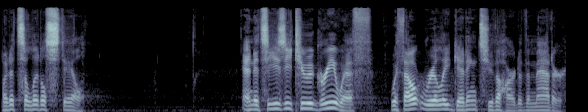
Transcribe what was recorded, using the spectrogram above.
But it's a little stale. And it's easy to agree with without really getting to the heart of the matter.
